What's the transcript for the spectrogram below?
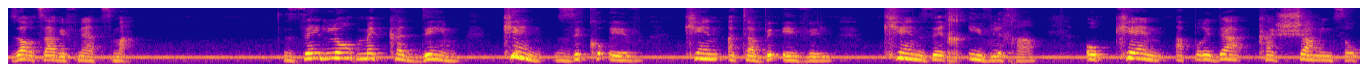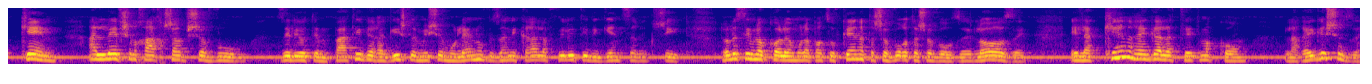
זו הרצאה בפני עצמה. זה לא מקדם. כן, זה כואב. כן, אתה באבל. כן, זה הכאיב לך, או כן, הפרידה קשה מנשוא, כן, הלב שלך עכשיו שבור. זה להיות אמפתי ורגיש למי שמולנו, וזה נקרא להפעיל אינטליגנציה רגשית. לא לשים לו כל היום מול הפרצוף, כן, אתה שבור, אתה שבור, זה לא זה. אלא כן רגע לתת מקום לרגש הזה.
